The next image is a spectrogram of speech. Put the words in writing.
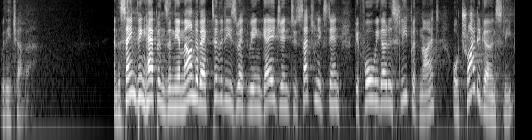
with each other. And the same thing happens in the amount of activities that we engage in to such an extent before we go to sleep at night or try to go and sleep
